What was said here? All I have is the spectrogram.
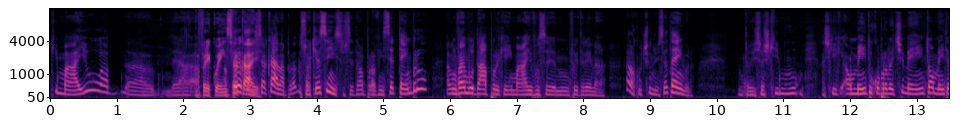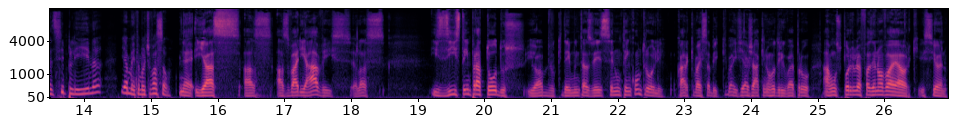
que maio a, a, né, a- A frequência, cai. frequência cai. Ela- Só que assim, se você tem uma prova em setembro, ela não vai mudar porque em maio você não foi treinar. Ela continua em setembro. Então isso acho que, acho que aumenta o comprometimento, aumenta a disciplina e aumenta a motivação. É, e as, as, as variáveis, elas existem para todos. E óbvio que daí muitas vezes você não tem controle. O cara que vai saber que vai viajar, que no Rodrigo, vai pro. Ah, vamos supor que ele vai fazer Nova York esse ano.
